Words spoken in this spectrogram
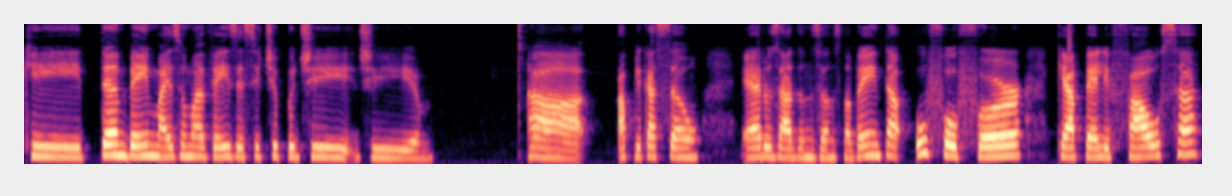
que também, mais uma vez, esse tipo de, de uh, aplicação era usado nos anos 90. O faux fur, que é a pele falsa.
